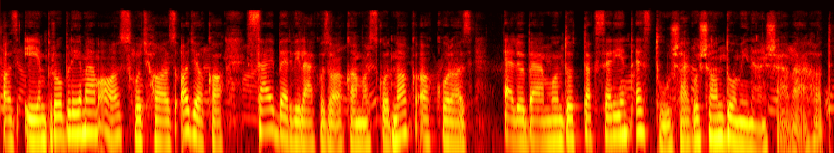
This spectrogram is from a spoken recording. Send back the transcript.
Az én problémám az, hogy ha az agyak a cybervilághoz alkalmazkodnak, akkor az Előbb elmondottak szerint ez túlságosan dominánsá válhat.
